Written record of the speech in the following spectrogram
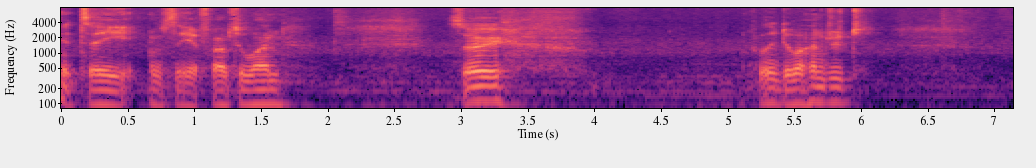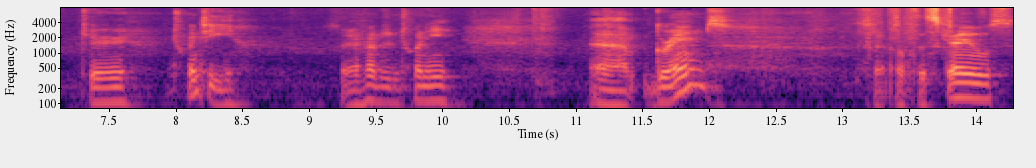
it's a obviously a 5 to 1. So probably do 100 to 20. So 120 um, grams so off the scales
